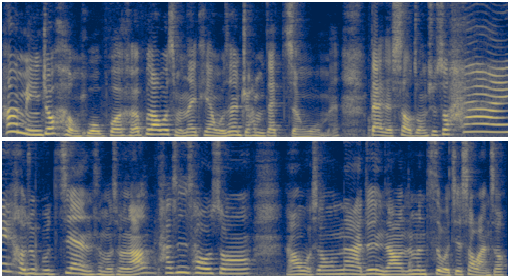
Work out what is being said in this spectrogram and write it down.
他们明明就很活泼，可是不知道为什么那天我真的觉得他们在整我们，带着少宗就说嗨，好久不见什么什么，然后他是少宗，然后我说那就是你知道他们自我介绍完之后，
